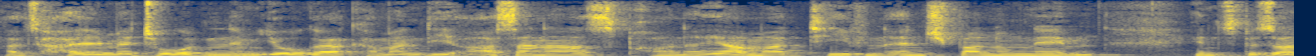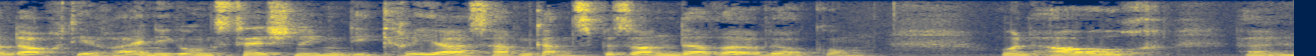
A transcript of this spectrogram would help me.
Als Heilmethoden im Yoga kann man die Asanas, Pranayama, Tiefenentspannung nehmen. Insbesondere auch die Reinigungstechniken, die Kriyas haben ganz besondere Wirkung. Und auch äh,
